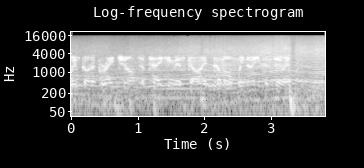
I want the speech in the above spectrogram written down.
We've got a great chance of taking this guy. Come on, we know you can do it.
